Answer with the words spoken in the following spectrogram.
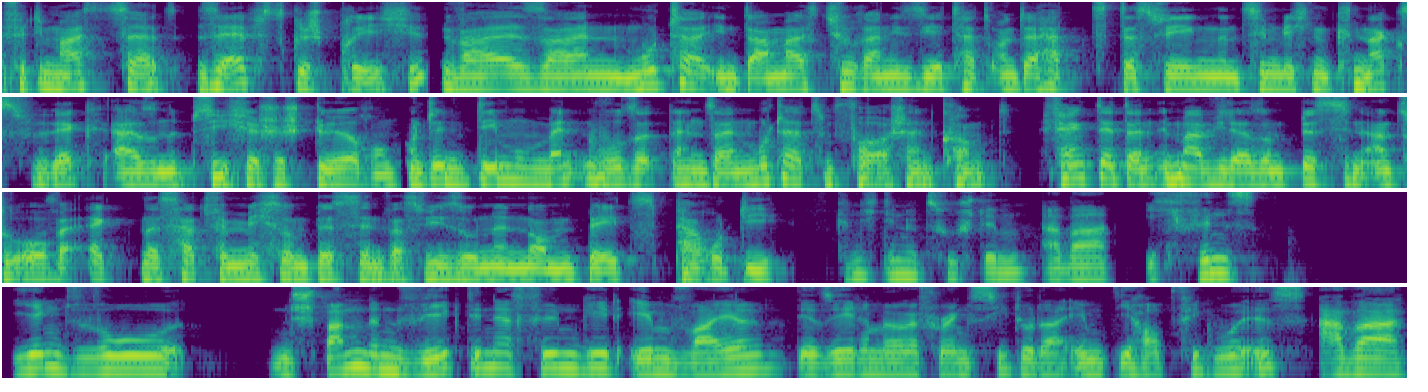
Für die meiste Zeit Selbstgespräche, weil seine Mutter ihn damals tyrannisiert hat und er hat deswegen einen ziemlichen Knacks weg, also eine psychische Störung. Und in den Momenten, wo dann seine Mutter zum Vorschein kommt, fängt er dann immer wieder so ein bisschen an zu overacten. Das hat für mich so ein bisschen was wie so eine Norman Bates Parodie. Kann ich dir nur zustimmen. Aber ich finde es irgendwo einen spannenden Weg, den der Film geht, eben weil der Serienmörder Frank Cito da eben die Hauptfigur ist. Aber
